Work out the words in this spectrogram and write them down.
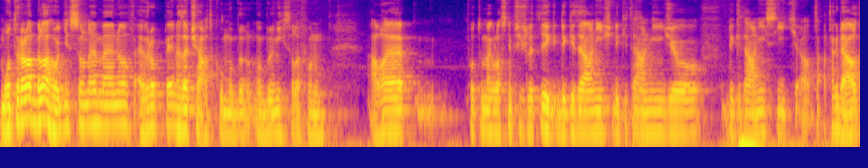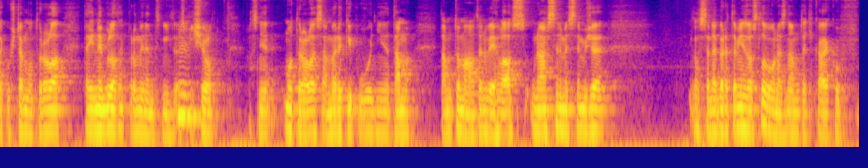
Motorola byla hodně silné jméno v Evropě na začátku mobil, mobilních telefonů, ale potom jak vlastně přišly ty digitální, digitální, že jo, digitální síť a, a tak dál, tak už ta Motorola tady nebyla tak prominentní. To je hmm. spíš vlastně Motorola z Ameriky původně, tam, tam to má ten vyhlas. U nás si myslím, že zase neberte mě za slovo, neznám teďka jako v,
